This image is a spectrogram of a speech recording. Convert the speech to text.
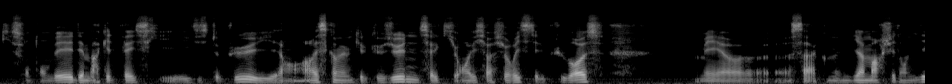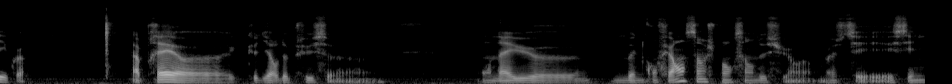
qui sont tombées, des marketplaces qui n'existent plus. Il en reste quand même quelques-unes. Celles qui ont réussi à survivre, c'était les plus grosses. Mais euh, ça a quand même bien marché dans l'idée, quoi. Après, euh, que dire de plus euh, On a eu une bonne conférence, hein, je pense, hein, dessus. Hein. C'est une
